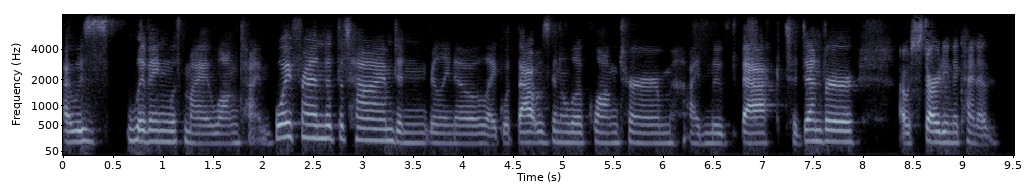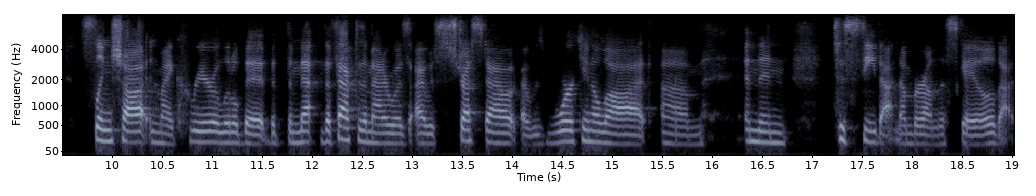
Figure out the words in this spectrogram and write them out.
i was living with my longtime boyfriend at the time didn't really know like what that was going to look long term. I'd moved back to denver. I was starting to kind of slingshot in my career a little bit but the ma- the fact of the matter was i was stressed out i was working a lot um, and then to see that number on the scale that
